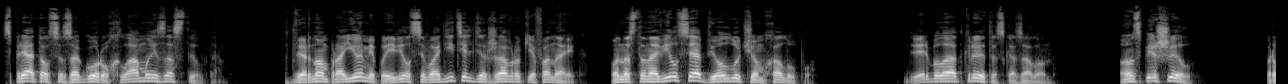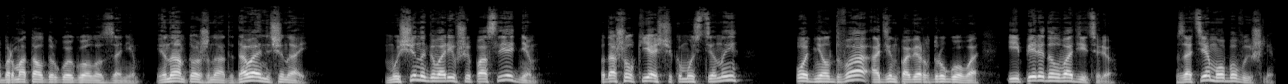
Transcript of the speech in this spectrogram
спрятался за гору хлама и застыл там. В дверном проеме появился водитель, держа в руке фонарик. Он остановился, обвел лучом халупу. «Дверь была открыта», — сказал он. «Он спешил», — пробормотал другой голос за ним. «И нам тоже надо. Давай начинай». Мужчина, говоривший последним, подошел к ящикам у стены, поднял два, один поверх другого, и передал водителю. Затем оба вышли.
